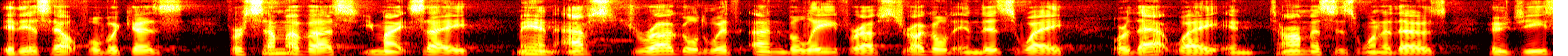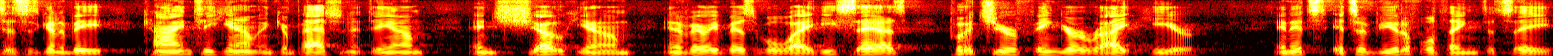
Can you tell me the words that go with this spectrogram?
it is helpful because for some of us, you might say, Man, I've struggled with unbelief, or I've struggled in this way or that way. And Thomas is one of those who Jesus is going to be kind to him and compassionate to him and show him in a very visible way. He says, Put your finger right here. And it's, it's a beautiful thing to see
